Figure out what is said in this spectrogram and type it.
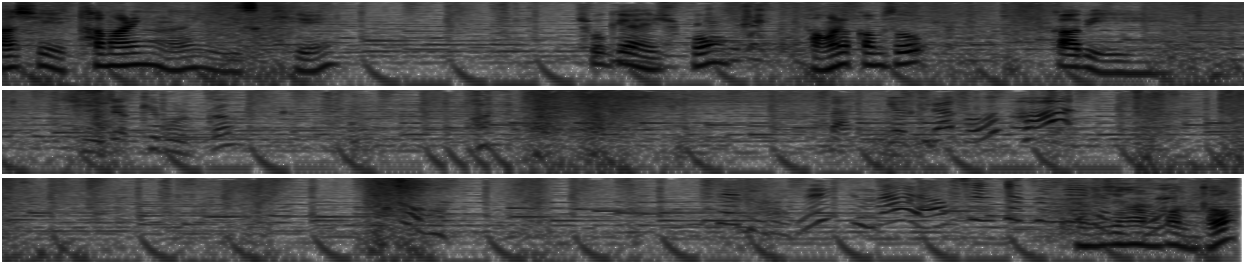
다시 타마린는 이 스킬 초기화 해주고 방어력 감소 까비 시작해 볼까? 맡겨두라고 헛! 변신 한번 더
